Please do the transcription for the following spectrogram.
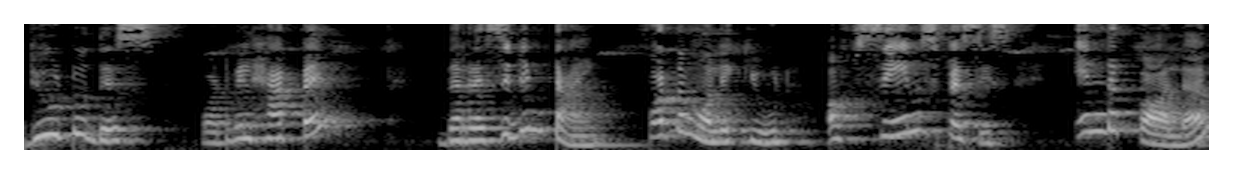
due to this what will happen? The residence time for the molecule of same species in the column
